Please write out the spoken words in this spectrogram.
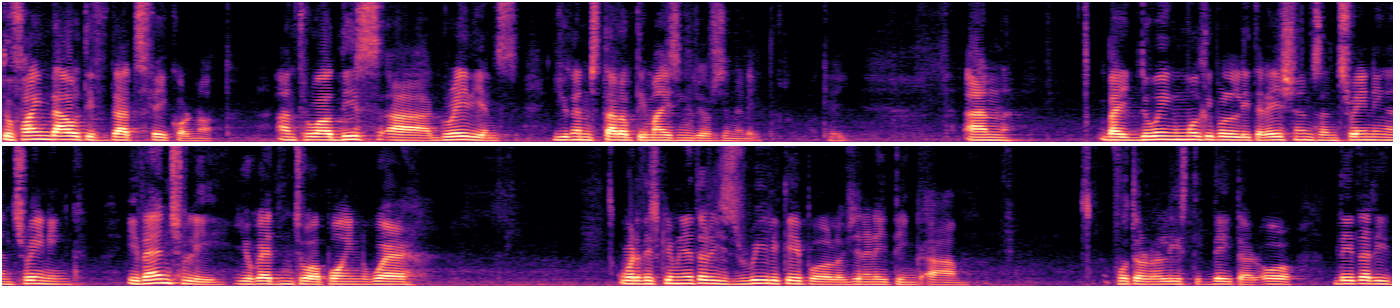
to find out if that's fake or not. And throughout these uh, gradients, you can start optimizing your generator. Okay, And by doing multiple iterations and training and training, eventually you get into a point where where the discriminator is really capable of generating um, photorealistic data or data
